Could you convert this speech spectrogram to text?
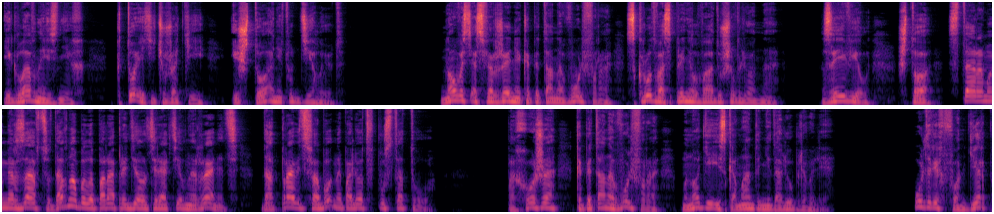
И главный из них — кто эти чужаки и что они тут делают? Новость о свержении капитана Вульфора Скрут воспринял воодушевленно. Заявил, что Старому мерзавцу давно было пора приделать реактивный ранец да отправить свободный полет в пустоту. Похоже, капитана Вульфора многие из команды недолюбливали. Ульрих фон Герб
